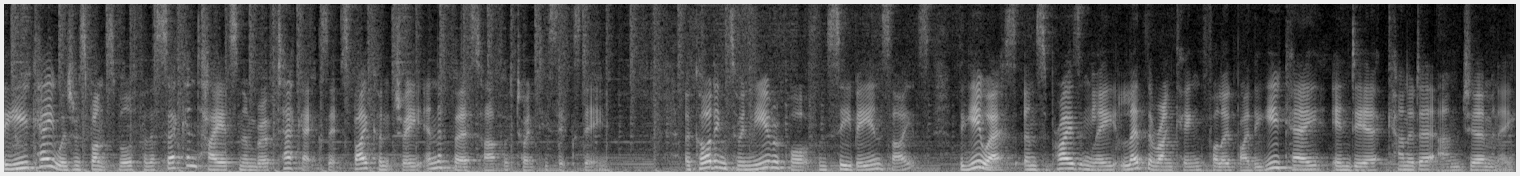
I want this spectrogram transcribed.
The UK was responsible for the second highest number of tech exits by country in the first half of 2016. According to a new report from CB Insights, the US unsurprisingly led the ranking followed by the UK, India, Canada and Germany.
